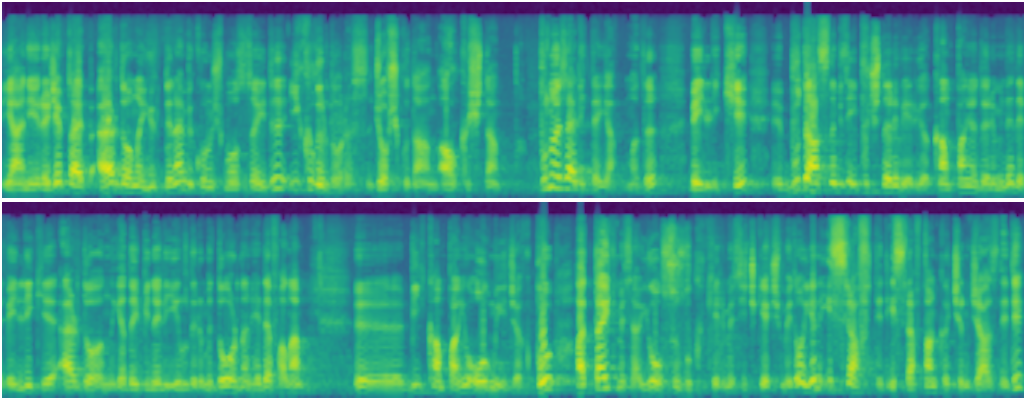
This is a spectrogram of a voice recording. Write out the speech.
yani Recep Tayyip Erdoğan'a yüklenen bir konuşma olsaydı yıkılırdı orası. Coşkudan, alkıştan. Bunu özellikle yapmadı belli ki. E, bu da aslında bize ipuçları veriyor. Kampanya döneminde de belli ki Erdoğan'ı ya da Binali Yıldırım'ı doğrudan hedef alan e, bir kampanya olmayacak bu. Hatta hiç mesela yolsuzluk kelimesi hiç geçmedi. O yani israf dedi. İsraftan kaçınacağız dedi.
